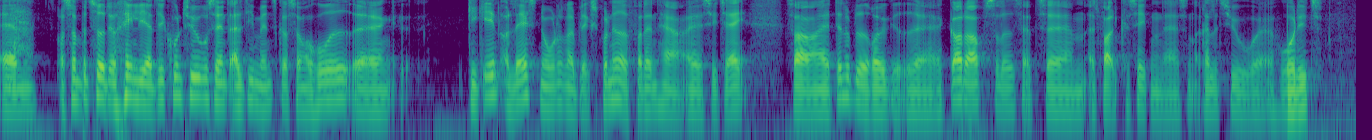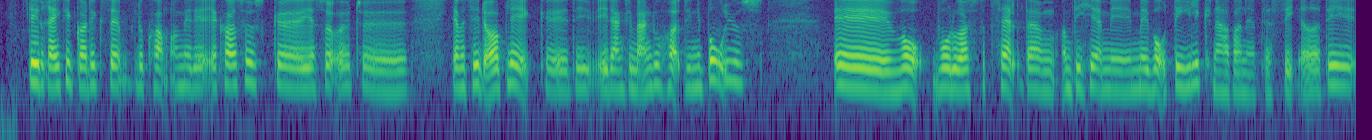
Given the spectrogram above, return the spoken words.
Ja. Øhm, og så betød det jo egentlig, at det er kun 20 procent af alle de mennesker, som overhovedet øh, gik ind og læste noterne og blev eksponeret for den her øh, CTA. Så øh, den er blevet rykket øh, godt op, således at, øh, at folk kan se den øh, sådan relativt øh, hurtigt. Det er et rigtig godt eksempel, du kommer med det. Jeg kan også huske, øh, jeg så et, øh, jeg var til et oplæg, øh, det et arrangement, du holdt i Bolius, øh, hvor, hvor du også fortalte om, om det her med, med, hvor deleknapperne er placeret. Og det,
